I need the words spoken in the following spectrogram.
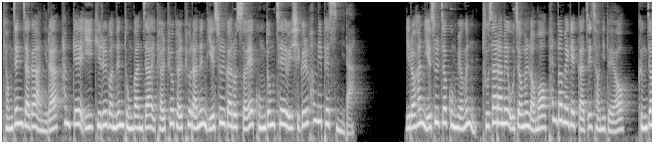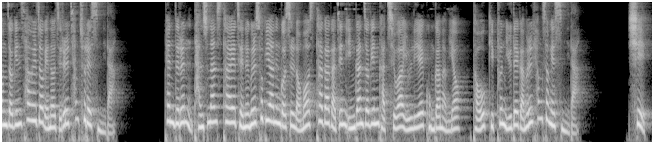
경쟁자가 아니라 함께 이 길을 걷는 동반자 별표 별표라는 예술가로서의 공동체 의식을 확립했습니다. 이러한 예술적 공명은 두 사람의 우정을 넘어 팬덤에게까지 전이되어 긍정적인 사회적 에너지를 창출했습니다. 팬들은 단순한 스타의 재능을 소비하는 것을 넘어 스타가 가진 인간적인 가치와 윤리에 공감하며 더욱 깊은 유대감을 형성했습니다. 10.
